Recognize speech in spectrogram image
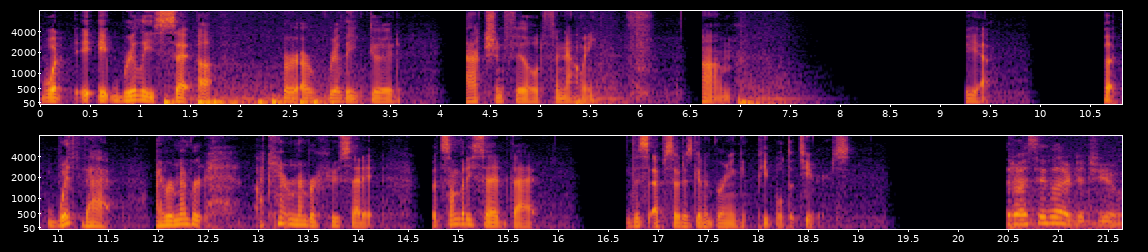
what it, it really set up for a really good action filled finale. Um yeah. But with that, I remember I can't remember who said it, but somebody said that this episode is going to bring people to tears. Did I say that or did you?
